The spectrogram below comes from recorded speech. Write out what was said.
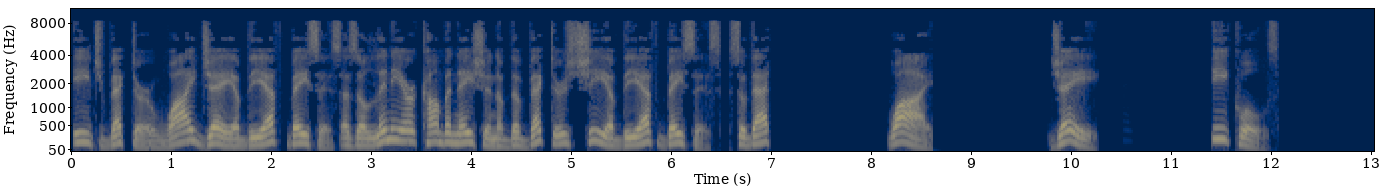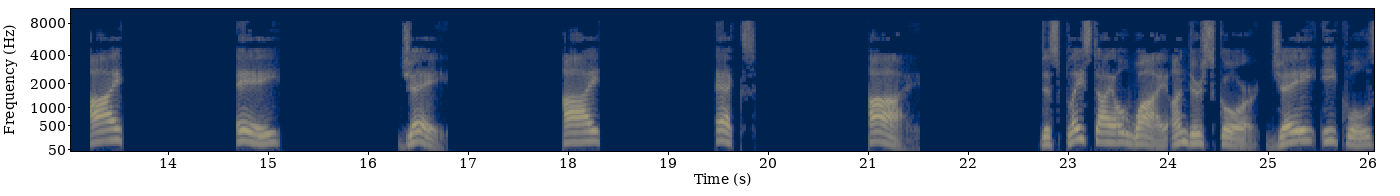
each vector yj of the F basis is a linear combination of the vectors xi of the F basis, so that y j equals i a j i x i display style y underscore j equals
